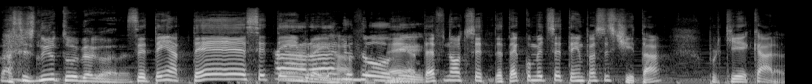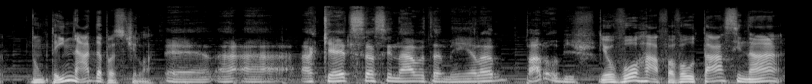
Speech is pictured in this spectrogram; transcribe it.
Assiste no YouTube agora. Você tem até setembro aí, Caralho, Rafa. Doug. É, até final de set... até começo de setembro pra assistir, tá? Porque, cara, não tem nada pra assistir lá. É, a, a, a Cats assinava também, ela parou, bicho. Eu vou, Rafa, voltar a assinar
